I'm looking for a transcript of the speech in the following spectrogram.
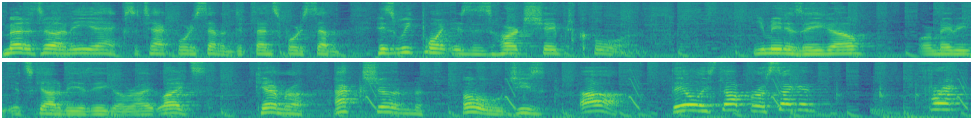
Mettaton EX, attack 47, defense 47. His weak point is his heart-shaped core. You mean his ego? Or maybe it's gotta be his ego, right? Lights, camera, action! Oh, jeez. Ah! They only stopped for a second! Frick!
